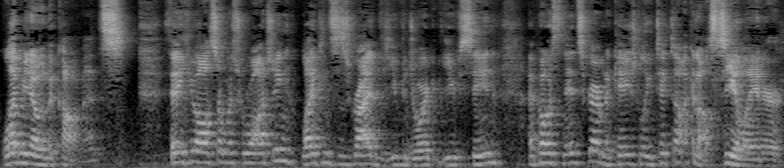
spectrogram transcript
Let me know in the comments. Thank you all so much for watching. Like and subscribe if you've enjoyed what you've seen. I post on Instagram and occasionally TikTok, and I'll see you later.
